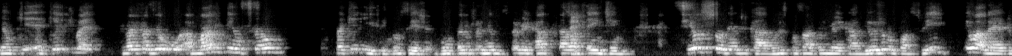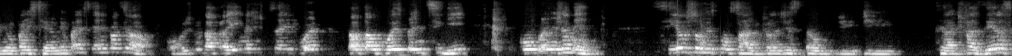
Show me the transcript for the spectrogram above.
É, o que, é aquele que vai, que vai fazer a manutenção daquele item. Ou seja, voltando, por exemplo, do supermercado que está latente ainda. Se eu sou dentro de casa o responsável pelo mercado e hoje eu não posso ir, eu alerto meu parceiro, meu parceiro e falo assim, ó, hoje não dá para ir, mas a gente precisa repor tal, tal coisa para a gente seguir com o planejamento. Se eu sou responsável pela gestão de, de, lá, de fazer as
